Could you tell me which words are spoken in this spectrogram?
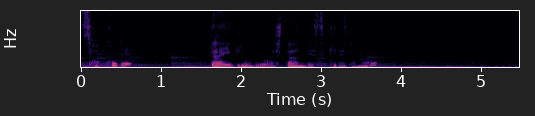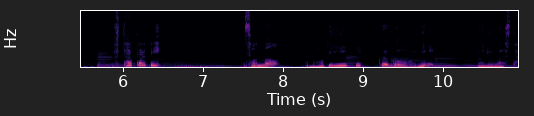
そこでダイビングをしたんですけれども再びそのモビーディック号に乗りました。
